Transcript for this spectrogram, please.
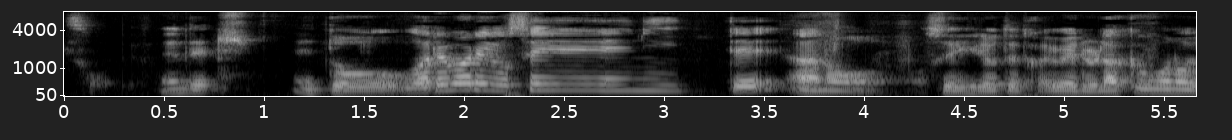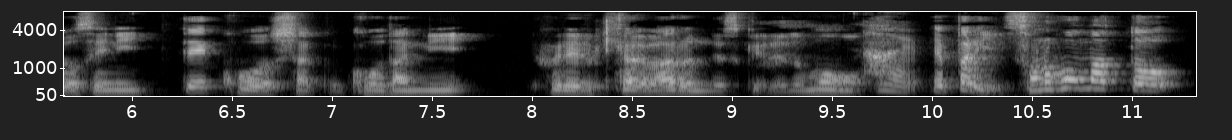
そうですね。で、えっと、我々寄席に行って、あの、末広亭とか、いわゆる落語の寄席に行って、講釈、講談に触れる機会はあるんですけれども、はい。やっぱりそのフォーマット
